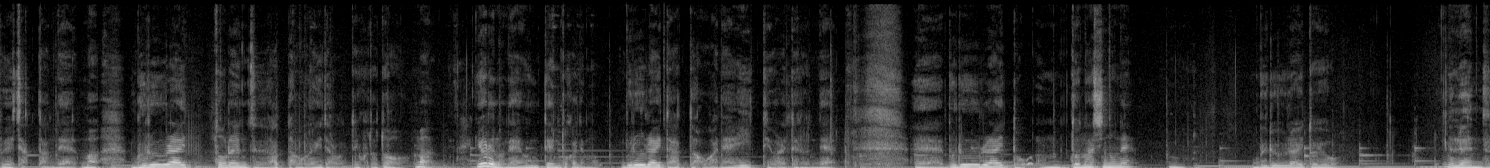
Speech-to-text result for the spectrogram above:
増えちゃったんでまあブルーライトレンズあった方がいいだろうっていうこととまあ夜のね運転とかでもブルーライトあった方がねいいって言われてるんで、えー、ブルーライトどなしのねブルーライト用レンズ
